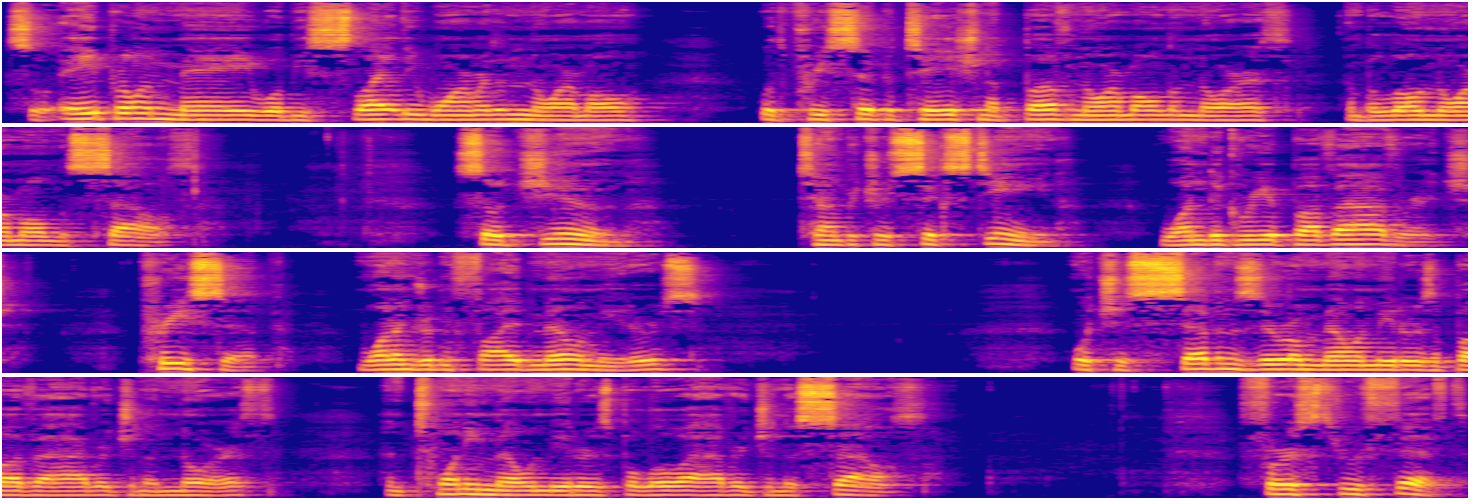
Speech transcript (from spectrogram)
So April and May will be slightly warmer than normal, with precipitation above normal in the north and below normal in the south. So June, temperature 16, 1 degree above average. Precip, 105 millimeters which is 70 millimeters above average in the north and 20 millimeters below average in the south. 1st through 5th,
